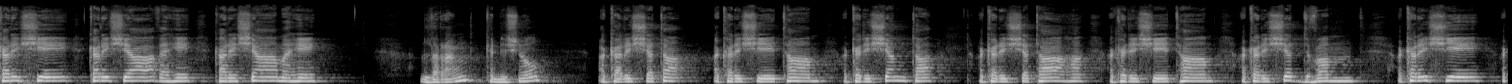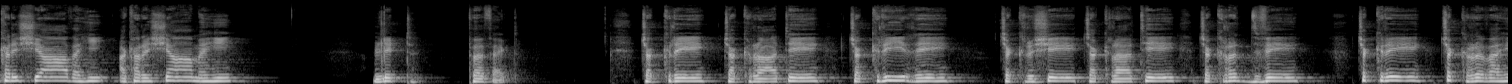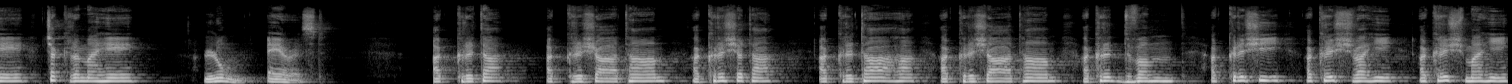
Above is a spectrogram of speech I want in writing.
करिष्ये, करिष्यावहे, करिष्यामहे। लरंग कंडीशनल अकरिष्यता, अकरिष्येताम, अकरिष्यन्ता। Akarishyataha, akarishyetam, akarishyadvam, akarishye, akarishyavahi, akarishyamahi. Lit, perfect. Chakre, chakrate, chakrire, chakrishe, chakrate, chakradve, chakre, chakravahe, chakramahe. Lung, aorist. Akrita, akrishatam, akrishata, अकृताः अकृशाथाम् अकृध्वम् अकृषि अकृष्वहि अकृष्महि।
